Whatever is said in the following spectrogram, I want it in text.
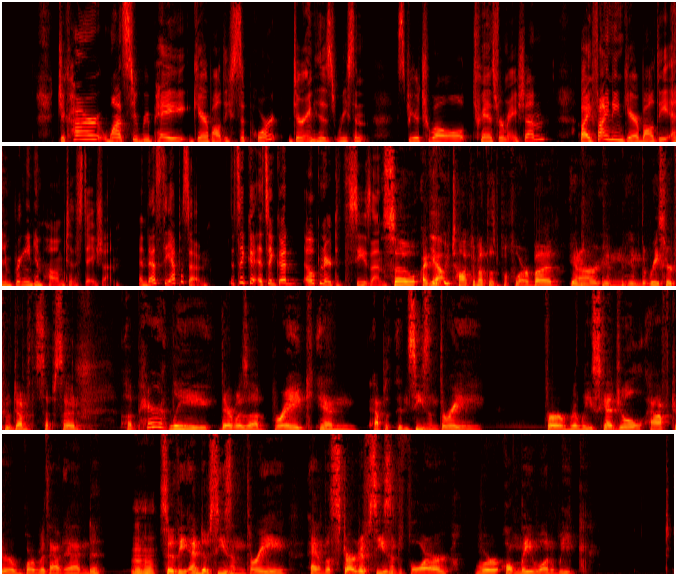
G'Kar wants to repay Garibaldi's support during his recent spiritual transformation by finding Garibaldi and bringing him home to the station. And that's the episode. It's a good, it's a good opener to the season. So I think Yeah. we talked about this before, but in our in in the research we've done for this episode, apparently there was a break in epi- in season three for a release schedule after War Without End. hmm So the end of season three and the start of season four were only one week.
